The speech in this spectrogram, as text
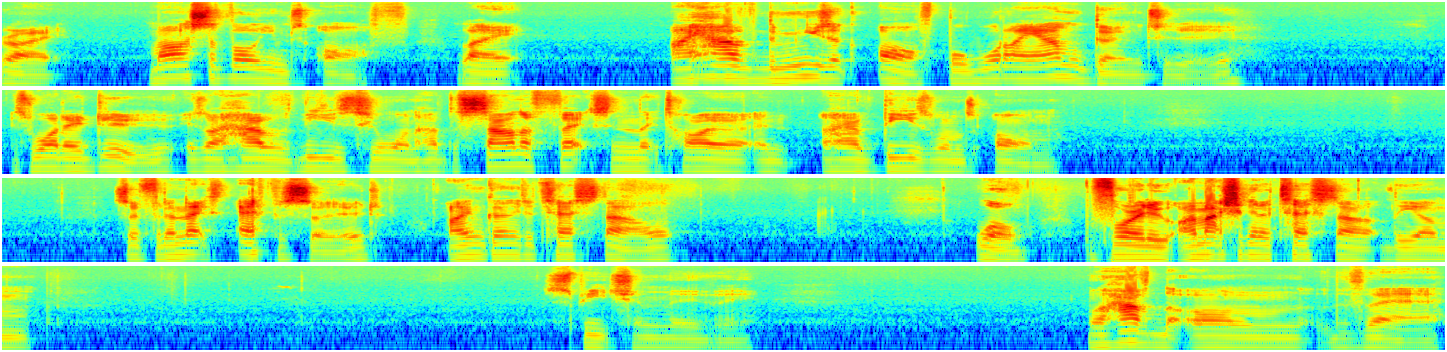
Right. Master volume's off. Like, I have the music off, but what I am going to do is what I do is I have these two on. I have the sound effects in the tire, and I have these ones on. So for the next episode, I'm going to test out. Well, before I do, I'm actually going to test out the um speech and movie. We'll have that on there.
